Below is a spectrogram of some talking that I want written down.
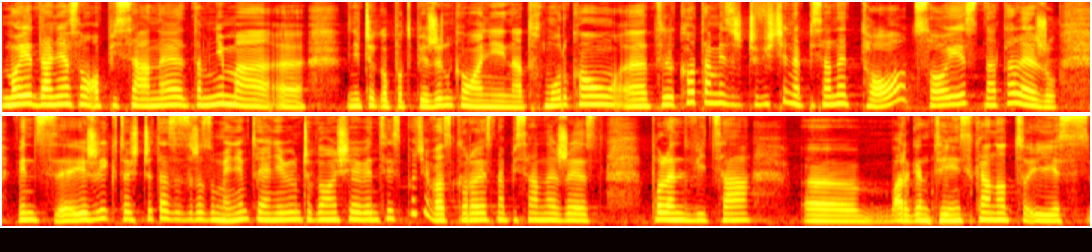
moje dania są opisane, tam nie ma e, niczego pod pierzynką ani nad chmurką, e, tylko tam jest rzeczywiście napisane to, co jest na talerzu. Więc e, jeżeli ktoś czyta ze zrozumieniem, to ja nie wiem, czego on się więcej spodziewa. Skoro jest napisane, że jest polędwica, argentyńska, no to jest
